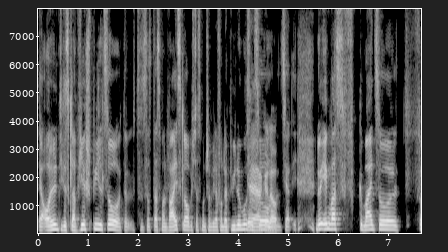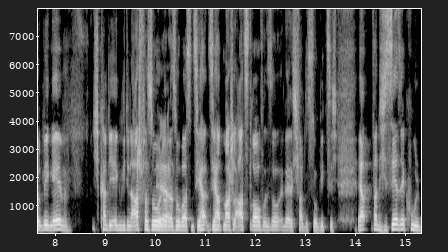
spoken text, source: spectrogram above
der Ollen, die das Klavier spielt, so, dass, dass man weiß, glaube ich, dass man schon wieder von der Bühne muss Ja, und ja, so. genau. Und sie hat nur irgendwas gemeint, so von wegen, ey, ich kann dir irgendwie den Arsch versohlen Ja. oder sowas. Und sie hat, sie hat Martial Arts drauf und so. Ich fand es so witzig. Ja, fand ich sehr, sehr cool.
